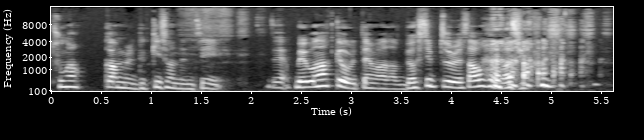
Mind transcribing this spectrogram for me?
중압감을 느끼셨는지 이제 매번 학교 올 때마다 몇십 줄을 싸우셔가지고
